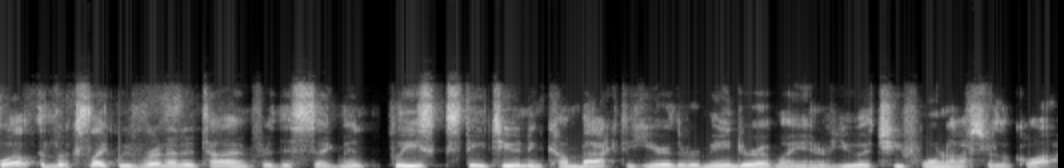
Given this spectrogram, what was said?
well, it looks like we've run out of time for this segment. Please stay tuned and come back to hear the remainder of my interview with Chief Warrant Officer Lacroix.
